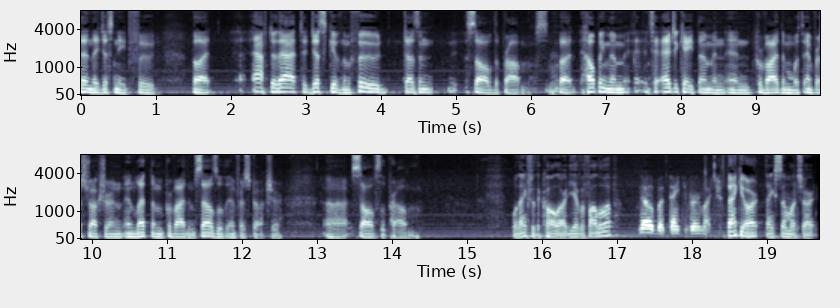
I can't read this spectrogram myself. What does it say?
then they just need food. But after that, to just give them food doesn't solve the problems. But helping them to educate them and, and provide them with infrastructure and, and, let them provide themselves with infrastructure uh, solves the problem. Well, thanks for the call, Art. Do you have a follow up? No, but thank you very much. Thank you, Art. Thanks so much, Art.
